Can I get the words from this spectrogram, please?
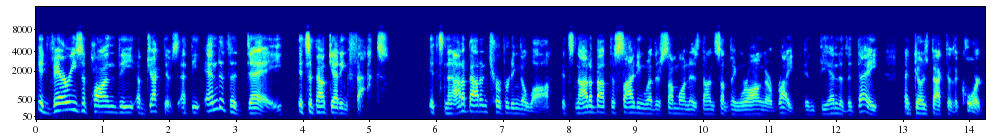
It varies upon the objectives. At the end of the day, it's about getting facts. It's not about interpreting the law. It's not about deciding whether someone has done something wrong or right. At the end of the day, it goes back to the court.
